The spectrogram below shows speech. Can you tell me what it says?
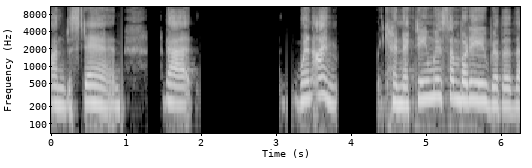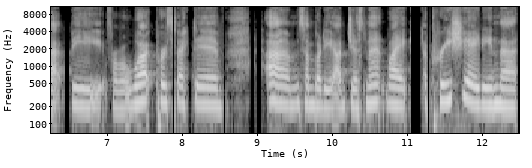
understand that when I'm connecting with somebody, whether that be from a work perspective, um, somebody I've just met, like appreciating that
